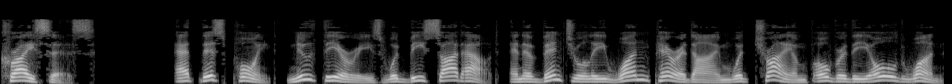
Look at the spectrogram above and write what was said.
crisis at this point, new theories would be sought out, and eventually one paradigm would triumph over the old one,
